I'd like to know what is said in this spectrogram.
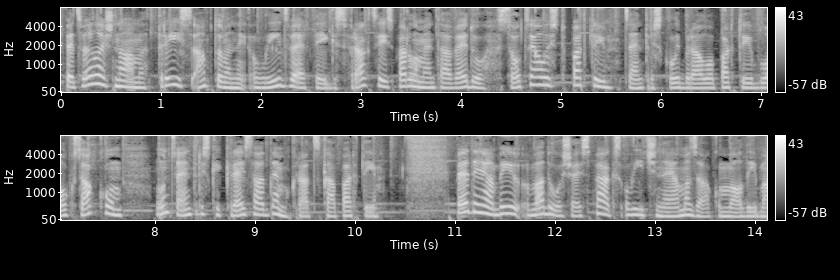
Pēc vēlēšanām trīs aptuveni līdzvērtīgas frakcijas parlamentā veido Socialistu partiju, Centriski liberālo partiju bloku Sakumu un Centriski kreisā demokrātiskā partija. Pēdējā bija vadošais spēks līdzinējā mazākuma valdībā,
